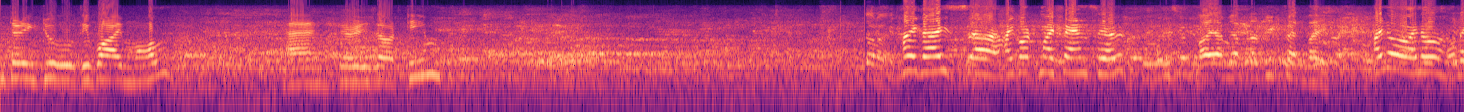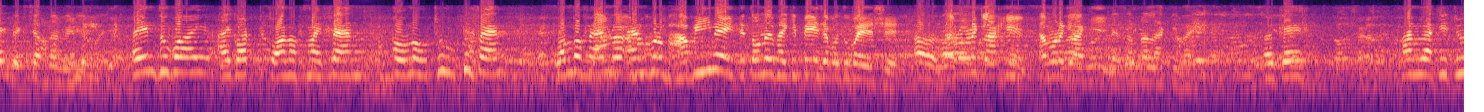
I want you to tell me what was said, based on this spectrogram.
Entering to Dubai Mall and there is a team Hi guys, uh, I got my fans here. ভাই আমি আপনার বিগ ফ্যান ভাই I know, I know. অনেক দেখছি আপনার ভিডিও ভাই In Dubai, I got one of my fan. Oh no, two two fan, Lumber fan. আমরা and- আমরা কোনো ভাবিই নাই যে তনয় ভাইকে পেয়ে যাব দুবাই এসে Oh, আমরা অনেক লাকি আমরা অনেক লাকি আমরা লাকি ভাই Okay, I'm lucky to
